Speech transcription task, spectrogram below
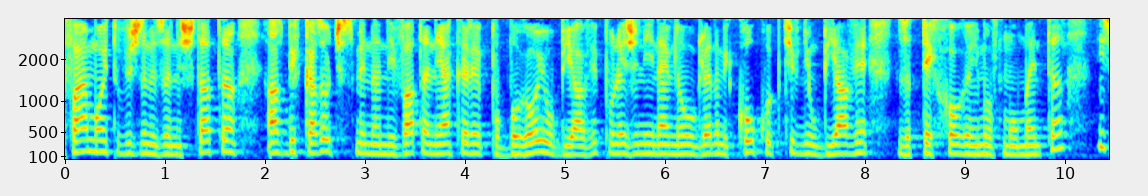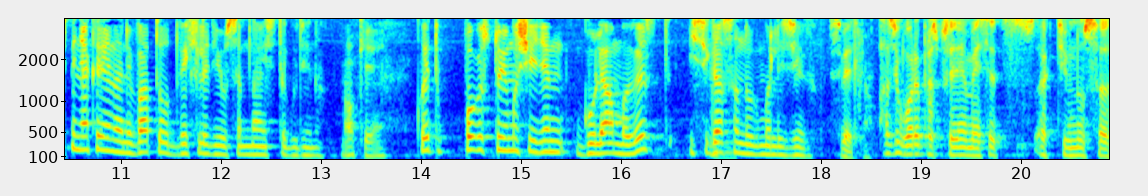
това е моето виждане за нещата. Аз бих казал, че сме на нивата някъде по брой обяви, понеже ние най-много гледаме колко активни обяви за тех хора има в момента. Ние сме някъде на нивата от 2018 година. Okay. Което просто имаше един голям ръст и сега се нормализира. Светло. Аз говоря през последния месец активно с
